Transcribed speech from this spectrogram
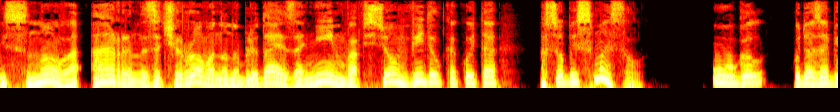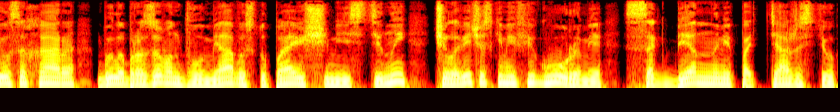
И снова Аарон, зачарованно наблюдая за ним, во всем видел какой-то особый смысл. Угол, куда забился Хара, был образован двумя выступающими из стены человеческими фигурами с согбенными под тяжестью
